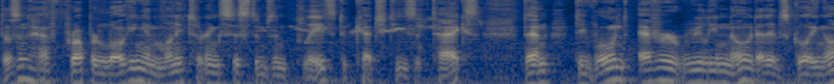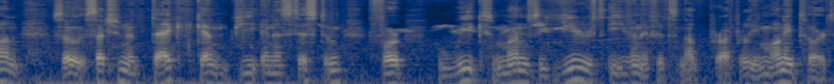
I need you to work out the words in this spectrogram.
doesn't have proper logging and monitoring systems in place to catch these attacks, then they won't ever really know that it's going on. So such an attack can be in a system for weeks, months, years, even if it's not properly monitored.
